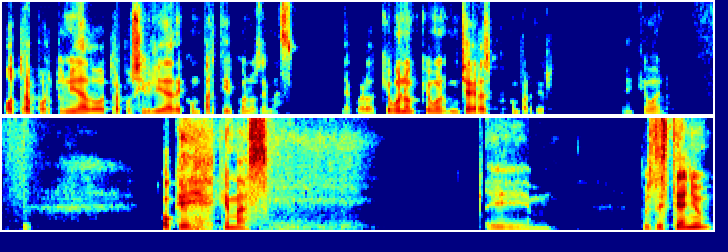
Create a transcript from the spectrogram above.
otra oportunidad o otra posibilidad de compartir con los demás. ¿De acuerdo? Qué bueno, qué bueno. Muchas gracias por compartirlo. Eh, qué bueno. Ok, ¿qué más? Eh, pues de este año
